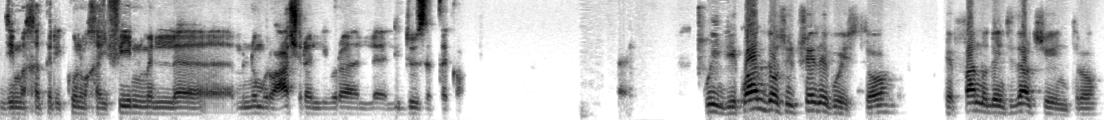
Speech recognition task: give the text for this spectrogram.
ديما خاطر يكونوا خايفين من من نمرو 10 اللي وراه ال- لي دوز اتاكون Quindi quando succede questo, che fanno densità al centro,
